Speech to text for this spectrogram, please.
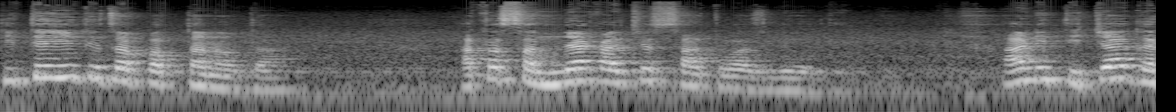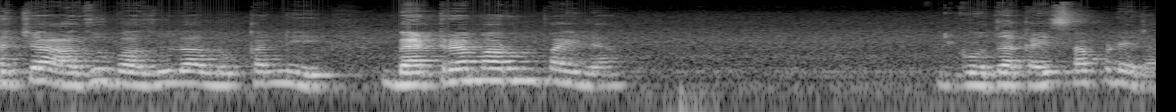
तिथेही तिचा पत्ता नव्हता. आता संध्याकाळचे सात वाजले होते. आणि तिच्या घरच्या आजूबाजूला लोकांनी बॅटऱ्या मारून पाहिल्या. गोदा काही सापडेला.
